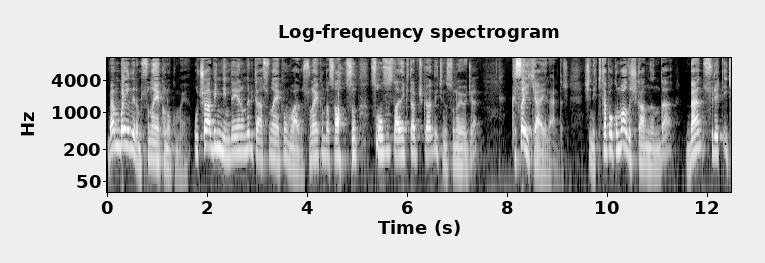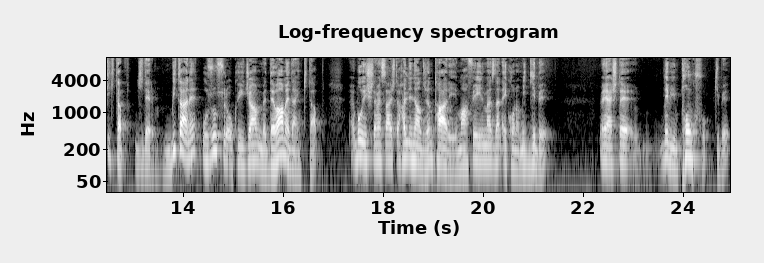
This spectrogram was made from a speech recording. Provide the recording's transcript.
Ben bayılırım Suna Yakın okumaya. Uçağa bindiğimde yanımda bir tane Suna Yakın vardır. Suna Yakın da sağ olsun sonsuz tane kitap çıkardığı için Sunay Hoca. Kısa hikayelerdir. Şimdi kitap okuma alışkanlığında ben sürekli iki kitap giderim. Bir tane uzun süre okuyacağım ve devam eden kitap. E, bu işte mesela işte Halil İnalcı'nın tarihi, Mahfiye İlmez'den ekonomi gibi veya işte ne bileyim Tong Fu gibi.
